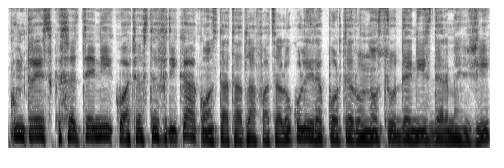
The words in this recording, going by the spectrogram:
Cum trăiesc sătenii cu această frică, a constatat la fața locului reporterul nostru Denis Dermenji,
